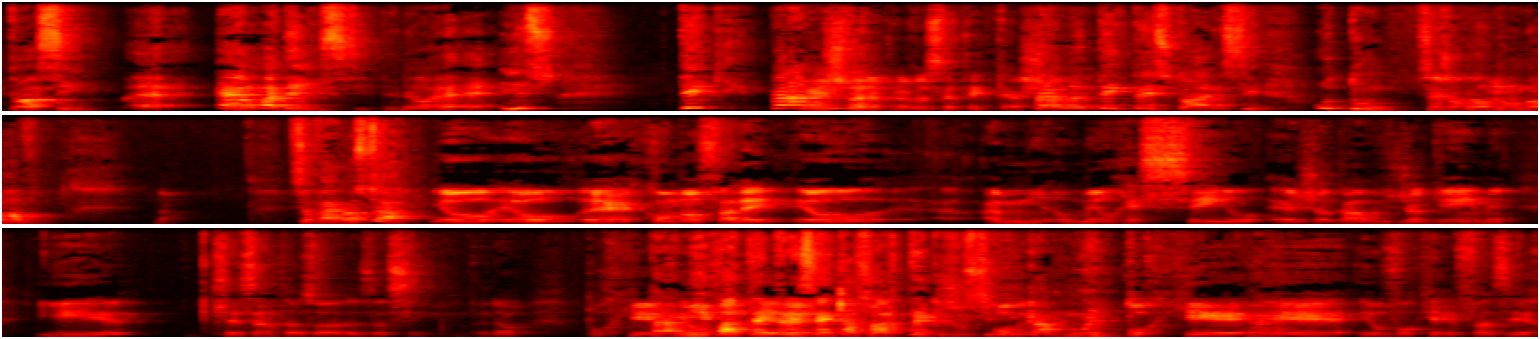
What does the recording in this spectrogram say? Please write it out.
Então, assim, é, é uma delícia, entendeu? É, é isso. Tem que. Pra É mim, história, pra você tem que ter a Pra história. mim tem que ter história. Se, o Doom, você jogou o Doom novo? Não. Você vai gostar. Eu, eu, é, como eu falei, eu, a mi- o meu receio é jogar um videogame e 300 horas assim, entendeu? Porque Pra eu mim, vou pra ter querer- 300 horas tem que por- justificar muito. Porque é, eu vou querer fazer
